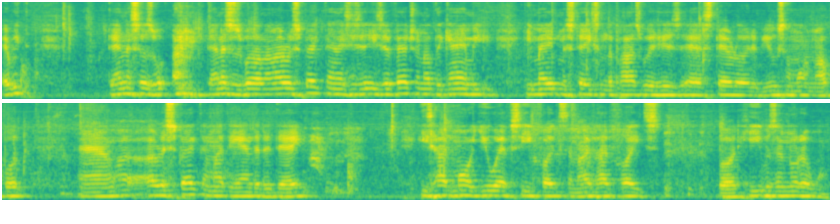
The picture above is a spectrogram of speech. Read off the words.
Every Dennis as well, Dennis as well, and I respect Dennis. He's a, he's a veteran of the game. He, he made mistakes in the past with his uh, steroid abuse and whatnot, but um, I, I respect him at the end of the day. He's had more UFC fights than I've had fights, but he was another one.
